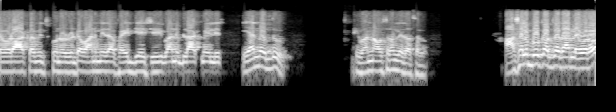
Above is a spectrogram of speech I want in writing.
ఎవడు ఆక్రమించుకున్నాడు ఉంటే వాని మీద ఫైట్ చేసి వాడిని బ్లాక్మెయిల్ చేసి ఇవన్నీ వద్దు. ఇవన్నీ అవసరం లేదు అసలు. అసలు భూ కబ్జాదారులు ఎవరో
